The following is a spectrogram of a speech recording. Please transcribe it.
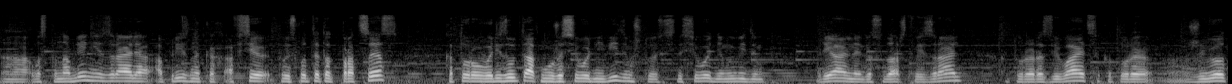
э, восстановления Израиля, о признаках, о все, то есть вот этот процесс, которого результат мы уже сегодня видим, что на сегодня мы видим реальное государство Израиль, которое развивается, которое э, живет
